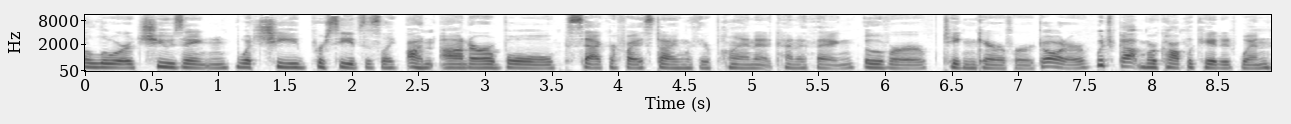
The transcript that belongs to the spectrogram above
Alura choosing what she perceives as like an honorable sacrifice dying with your planet kind of thing over taking care of her daughter, which got more complicated when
